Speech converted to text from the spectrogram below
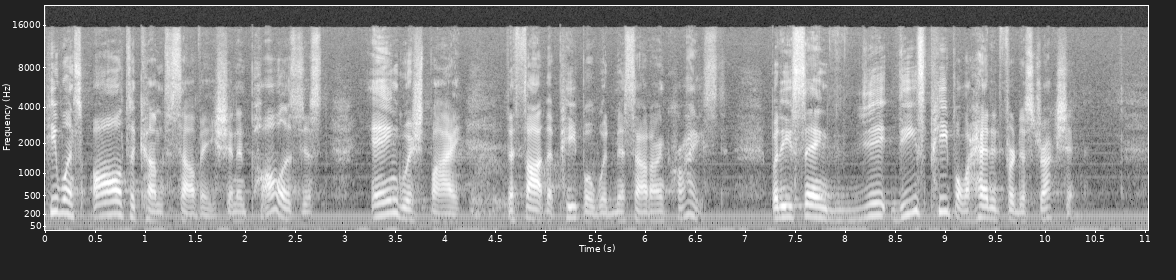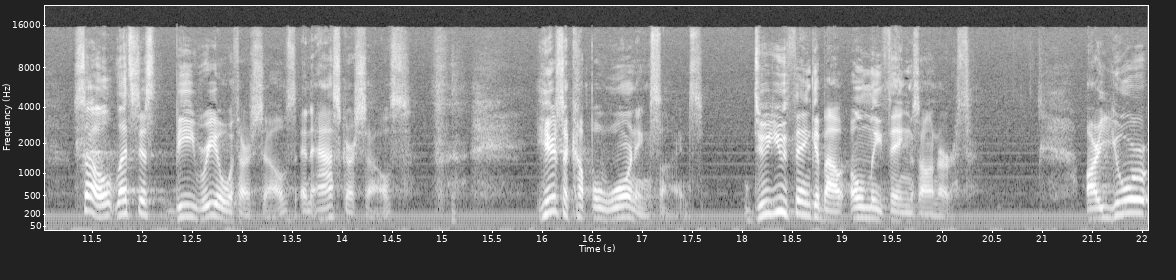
He wants all to come to salvation. And Paul is just anguished by the thought that people would miss out on Christ. But he's saying these people are headed for destruction. So let's just be real with ourselves and ask ourselves here's a couple warning signs. Do you think about only things on earth? Are your,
